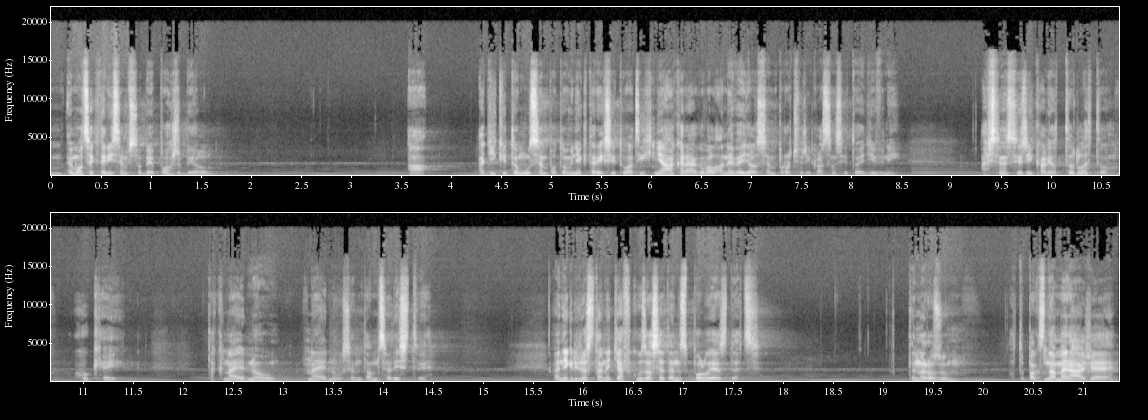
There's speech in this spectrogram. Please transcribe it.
um, emoce, které jsem v sobě pohřbil a, a díky tomu jsem potom v některých situacích nějak reagoval a nevěděl jsem proč. Říkal jsem si, to je divný. Až jsem si říkal, jo, tohleto, OK, tak najednou, najednou jsem tam celistvě. A někdy dostane ťavku zase ten spolujezdec, ten rozum. A to pak znamená, že,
